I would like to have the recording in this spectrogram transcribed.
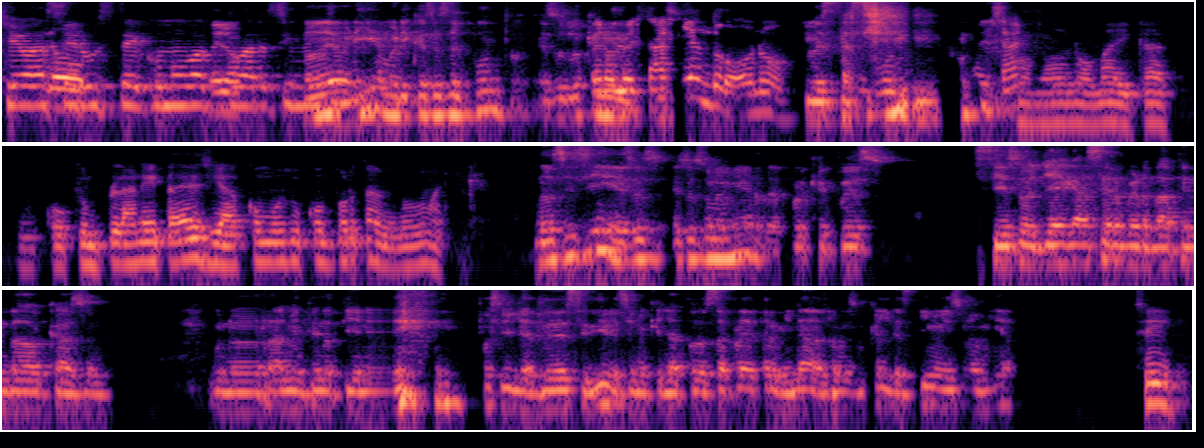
qué va a Pero- hacer usted, cómo va a pero- actuar. ¿sí me no debería, marica, ese es el punto. Eso es lo que pero me- lo está haciendo o no. lo está haciendo. No, no, marica. Que un planeta decía cómo su comportamiento, no, marica. No, sí, sí, eso es, eso es una mierda, porque pues si eso llega a ser verdad en dado caso, uno realmente no tiene posibilidad de decidir, sino que ya todo está predeterminado, es lo mismo que el destino y es una mierda. Sí.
